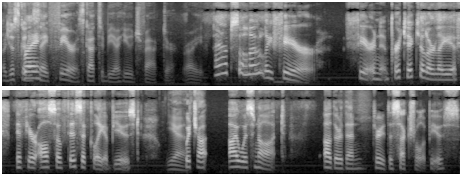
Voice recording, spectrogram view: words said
I'm just going to say fear has got to be a huge factor, right? Absolutely, fear, fear, and particularly if if you're also physically abused, yes. which I I was not, other than through the sexual abuse.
